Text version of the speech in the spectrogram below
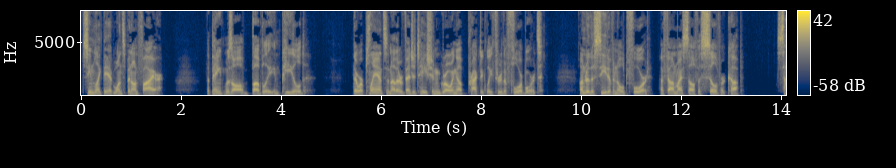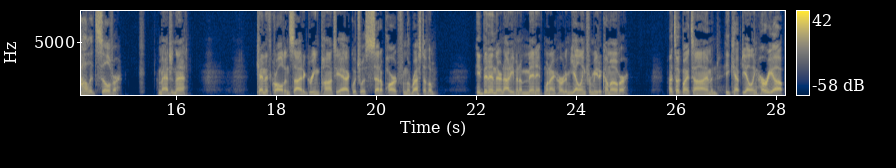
seemed like they had once been on fire. The paint was all bubbly and peeled. There were plants and other vegetation growing up practically through the floorboards. Under the seat of an old Ford, I found myself a silver cup. Solid silver. Imagine that. Kenneth crawled inside a green Pontiac, which was set apart from the rest of them. He'd been in there not even a minute when I heard him yelling for me to come over. I took my time, and he kept yelling, Hurry up!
